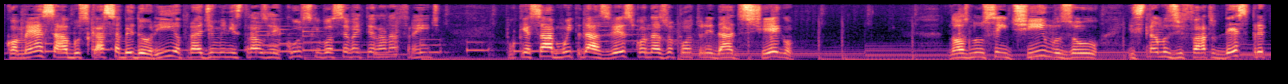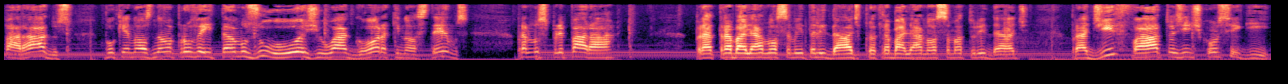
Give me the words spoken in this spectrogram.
Começa a buscar sabedoria para administrar os recursos que você vai ter lá na frente. Porque sabe, muitas das vezes quando as oportunidades chegam, nós nos sentimos ou estamos de fato despreparados porque nós não aproveitamos o hoje, o agora que nós temos para nos preparar, para trabalhar nossa mentalidade, para trabalhar nossa maturidade, para de fato a gente conseguir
